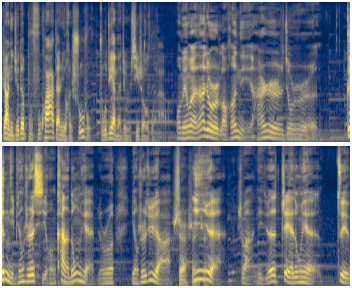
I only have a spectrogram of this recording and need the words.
让你觉得不浮夸，但是又很舒服，逐渐的就是吸收过来了。我明白，那就是老何，你还是就是跟你平时喜欢看的东西，比如说影视剧啊、是是音乐，是吧？你觉得这些东西最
